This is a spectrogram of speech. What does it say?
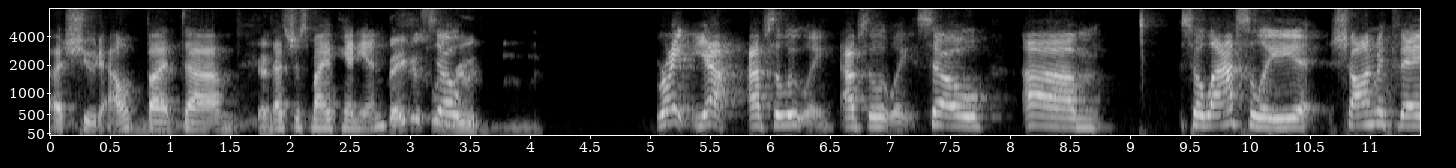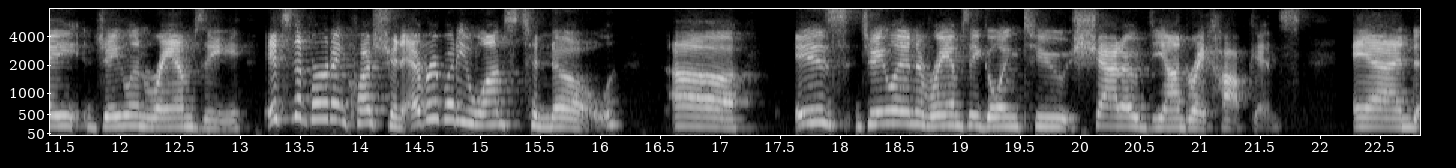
a shootout, but um, okay. that's just my opinion. Vegas so, would agree with you. Right. Yeah, absolutely. Absolutely. So, um, so lastly, Sean McVay, Jalen Ramsey. It's the burning question. Everybody wants to know uh, is Jalen Ramsey going to shadow DeAndre Hopkins? And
